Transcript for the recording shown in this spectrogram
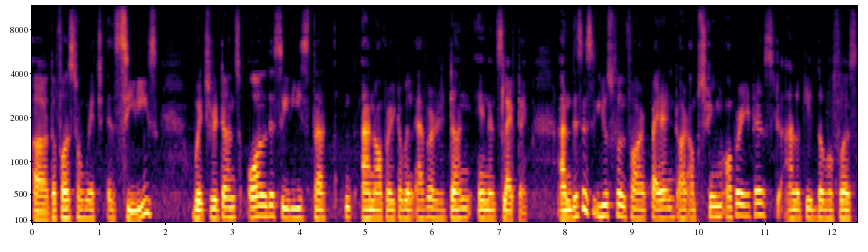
Uh, the first of which is series which returns all the series that an operator will ever return in its lifetime. And this is useful for parent or upstream operators to allocate the buffers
